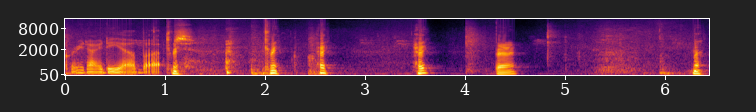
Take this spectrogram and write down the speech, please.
Great idea, but. Come here. Come here. Hey. Hey. Baron. Come here.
